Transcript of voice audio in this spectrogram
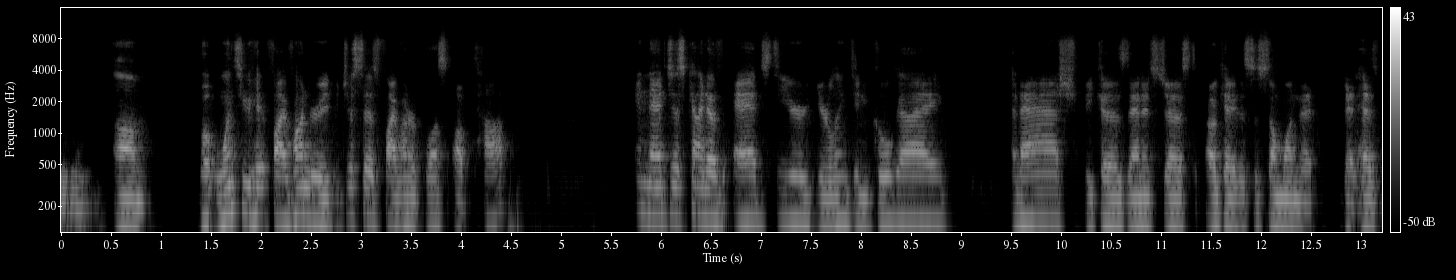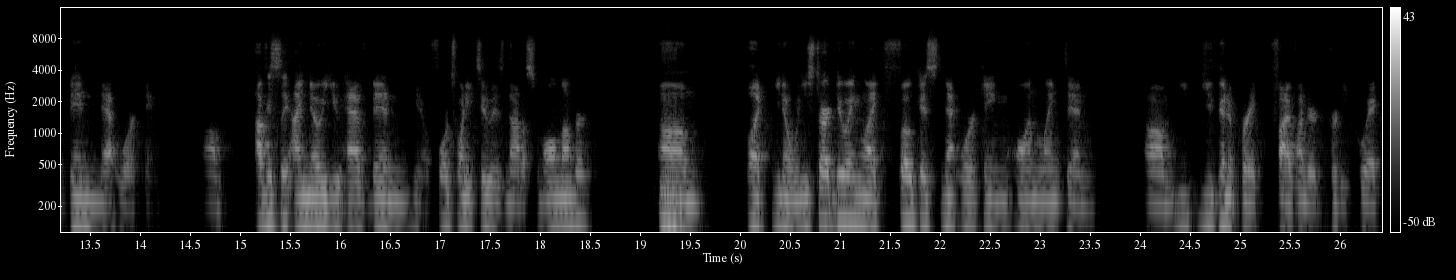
Mhm. um, but once you hit 500 it just says 500 plus up top and that just kind of adds to your your linkedin cool guy panache because then it's just okay this is someone that that has been networking. Um, obviously i know you have been you know 422 is not a small number. Um, but you know when you start doing like focused networking on linkedin um, you, you're going to break 500 pretty quick.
